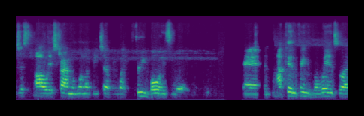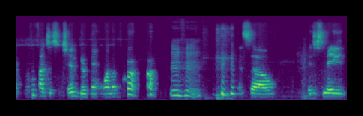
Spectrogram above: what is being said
just always trying to one up each other like three boys would. And I couldn't think of a way, and so like, what if I just gender bent one of them? Mm-hmm. and so it just made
